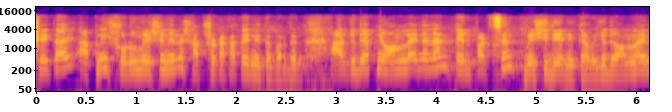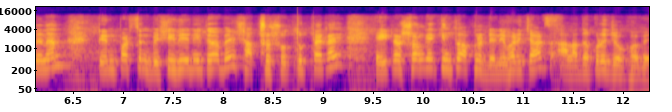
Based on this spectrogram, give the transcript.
সেটাই আপনি শোরুমে এসে নিলে সাতশো টাকাতেই নিতে পারবেন। আর যদি আপনি অনলাইনে নেন টেন পার্সেন্ট বেশি দিয়ে নিতে হবে। যদি অনলাইনে নেন টেন পার্সেন্ট বেশি দিয়ে নিতে হবে, সাতশো সত্তর টাকায়। এইটার সঙ্গে কিন্তু আপনার ডেলিভারি চার্জ আলাদা করে যোগ হবে।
